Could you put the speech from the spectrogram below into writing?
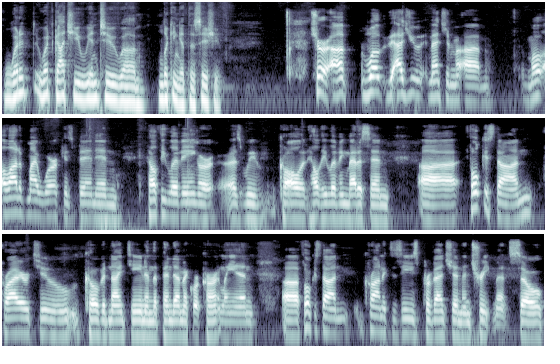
what it, what got you into um, looking at this issue? Sure. Uh, well, as you mentioned, um, mo- a lot of my work has been in healthy living, or as we call it, healthy living medicine, uh, focused on prior to COVID 19 and the pandemic we're currently in, uh, focused on chronic disease prevention and treatment. So,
